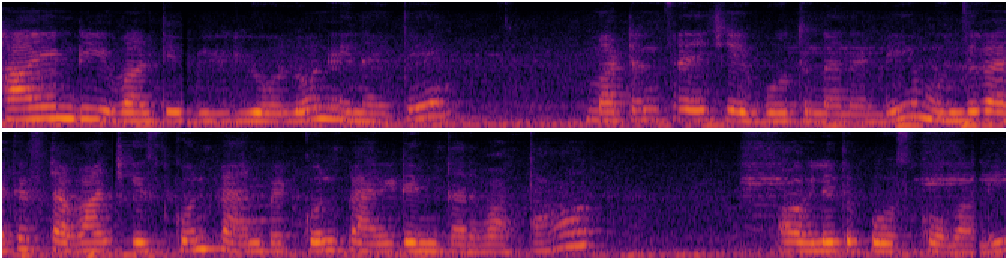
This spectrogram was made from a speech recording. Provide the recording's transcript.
హాయ్ అండి ఇవాళ వీడియోలో నేనైతే మటన్ ఫ్రై చేయబోతున్నానండి. ముందుగా అయితే స్టవ్ ఆన్ చేసుకొని ప్యాన్ పెట్టుకొని ప్యాన్ ఇడిన తర్వాత ఆయిల్ అయితే పోసుకోవాలి.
